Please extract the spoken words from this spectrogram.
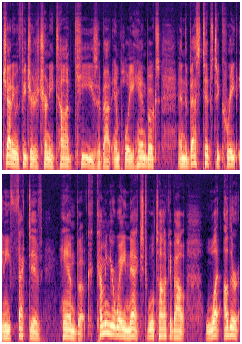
Chatting with featured attorney Todd Keys about employee handbooks and the best tips to create an effective handbook. Coming your way next, we'll talk about what other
